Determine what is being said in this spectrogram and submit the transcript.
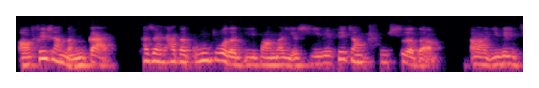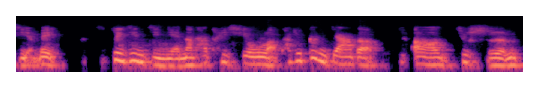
啊，非常能干。她在她的工作的地方呢，也是一位非常出色的啊一位姐妹。最近几年呢，她退休了，她就更加的。啊，就是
